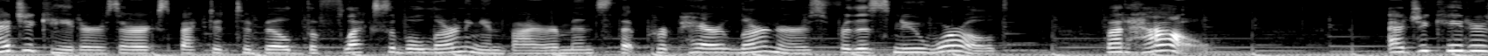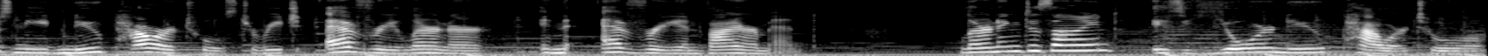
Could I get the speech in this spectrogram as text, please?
Educators are expected to build the flexible learning environments that prepare learners for this new world. But how? Educators need new power tools to reach every learner in every environment. Learning Designed is your new power tool.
